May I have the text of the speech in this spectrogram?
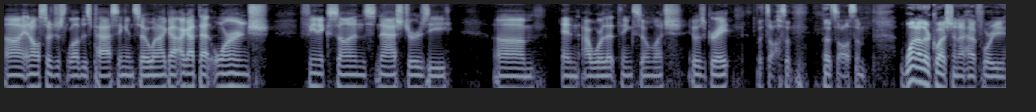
uh, and also just loved his passing. And so when I got I got that orange Phoenix Suns Nash jersey, um, and I wore that thing so much. It was great. That's awesome. That's awesome. One other question I have for you,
